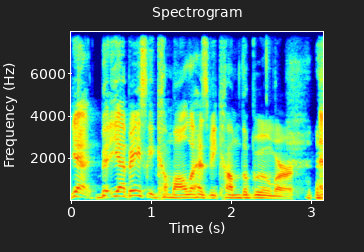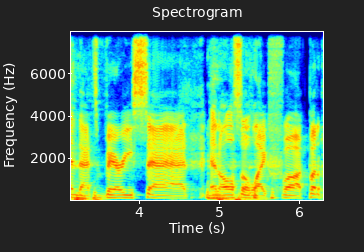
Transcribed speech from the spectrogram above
Yeah, b- yeah, basically Kamala has become the boomer and that's very sad and also like fuck. But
